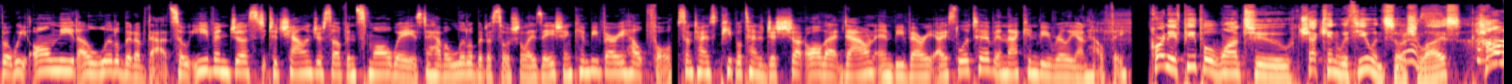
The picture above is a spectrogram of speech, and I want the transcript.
but we all need a little bit of that. So even just to challenge yourself in small ways, to have a little bit of socialization can be very helpful. Sometimes people tend to just shut all that down and be very isolative, and that can be really unhealthy. Courtney, if people want to check in with you and socialize, Come how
